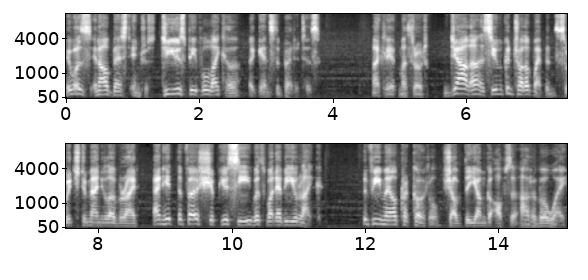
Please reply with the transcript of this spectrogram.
It was in our best interest to use people like her against the predators. I cleared my throat. Jala, assume control of weapons, switch to manual override, and hit the first ship you see with whatever you like. The female Krakotl shoved the younger officer out of her way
